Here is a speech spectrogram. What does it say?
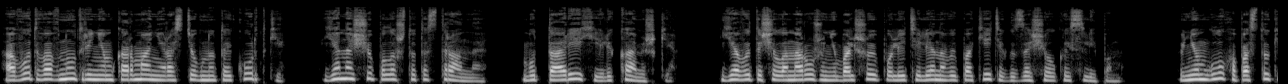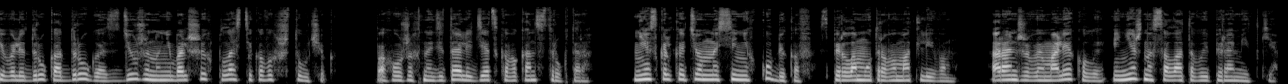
А вот во внутреннем кармане расстегнутой куртки я нащупала что-то странное, будто орехи или камешки. Я вытащила наружу небольшой полиэтиленовый пакетик с защелкой с липом. В нем глухо постукивали друг от друга с дюжину небольших пластиковых штучек, похожих на детали детского конструктора. Несколько темно-синих кубиков с перламутровым отливом, оранжевые молекулы и нежно-салатовые пирамидки.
